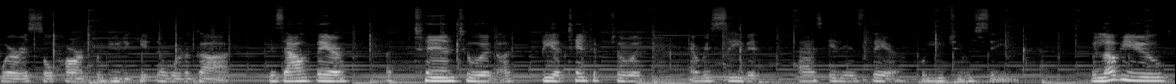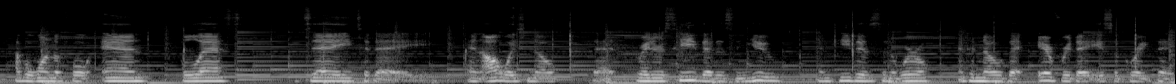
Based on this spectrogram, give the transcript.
where it's so hard for you to get the word of God. It's out there. Attend to it, uh, be attentive to it, and receive it as it is there for you to receive. We love you. Have a wonderful and blessed day today. And always know that greater is He that is in you and He that is in the world. And to know that every day is a great day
